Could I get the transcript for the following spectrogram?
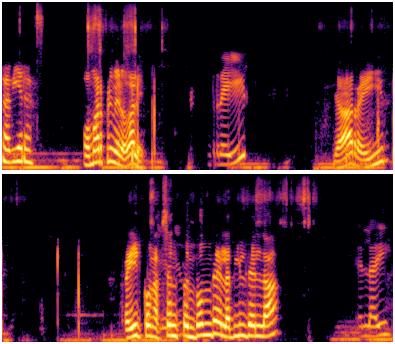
Javiera. Omar primero, dale. Reír. Ya, reír. Reír con acento en dónde, la tilde en la, En la I.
